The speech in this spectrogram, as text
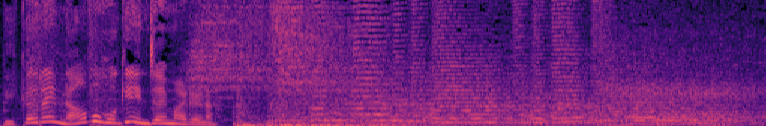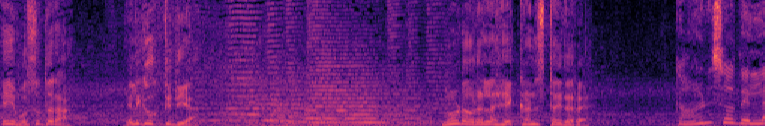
ಬೇಕಾದ್ರೆ ನಾವು ಹೋಗಿ ಎಂಜಾಯ್ ಮಾಡೋಣ. ಏ ವಸುಧರ! ಎಲ್ಲಿಗೆ ಹೋಗ್ತಿದ್ಯಾ ನೋಡು ಅವರೆಲ್ಲ ಹೇಗ್ ಕಾಣಿಸ್ತಾ ಇದ್ದಾರೆ. ಕಾಣಿಸೋದೆಲ್ಲ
